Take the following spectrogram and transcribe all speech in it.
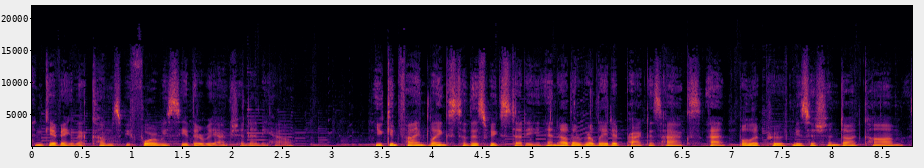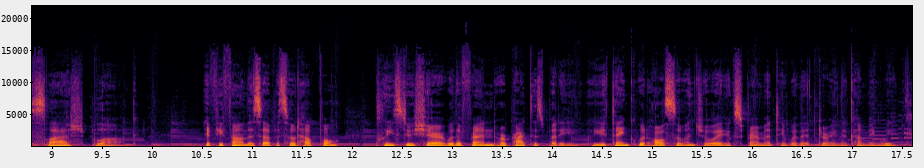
and giving that comes before we see their reaction anyhow. You can find links to this week's study and other related practice hacks at bulletproofmusician.com/blog. If you found this episode helpful, please do share it with a friend or practice buddy who you think would also enjoy experimenting with it during the coming week.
